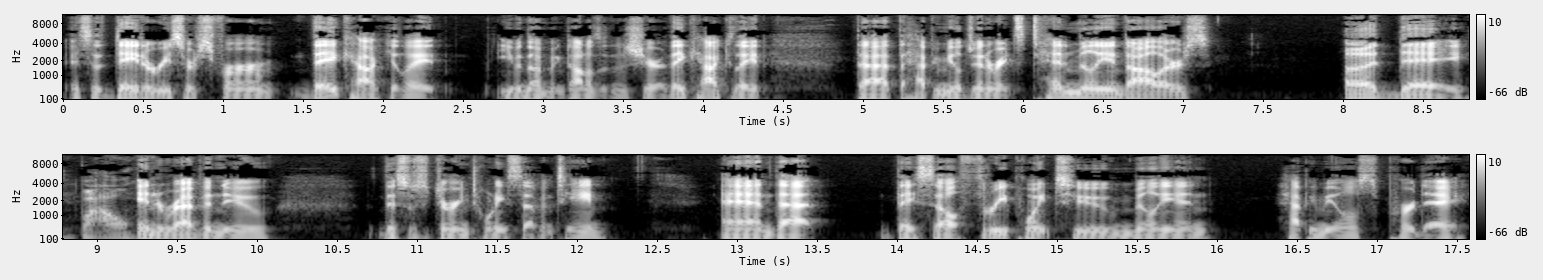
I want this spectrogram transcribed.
it's a data research firm. They calculate, even though McDonald's didn't share, they calculate that the Happy Meal generates $10 million a day Wow. in revenue. This was during 2017. And that they sell 3.2 million Happy Meals per day.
